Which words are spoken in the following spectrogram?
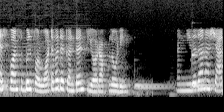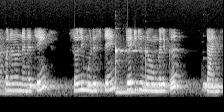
responsible for whatever the content you're uploading நான் இதை தான் நான் ஷேர் பண்ணணும்னு நினச்சேன். சொல்லி முடிச்சிட்டேன். கேட்டுட்டு இருந்த உங்களுக்கு தேங்க்ஸ்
